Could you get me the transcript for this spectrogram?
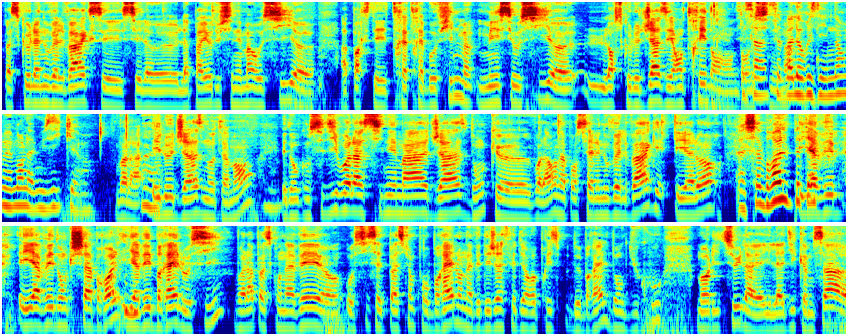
parce que la nouvelle vague, c'est la période du cinéma aussi, euh, à part que c'était des très très beaux films, mais c'est aussi euh, lorsque le jazz est entré dans, dans le cinéma. Ça valorisait énormément la musique. Euh. Voilà, et le jazz notamment. Mm. Et donc on s'est dit, voilà, cinéma, jazz, donc voilà, on a pensé à la nouvelle vague. Et alors. À Chabrol peut-être? Et il y avait donc Chabrol, il y avait Brel aussi, voilà, parce qu'on avait aussi cette passion pour Brel, on avait déjà fait des reprises de Brel, donc du coup, Maurizio, il a, il a dit comme ça.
